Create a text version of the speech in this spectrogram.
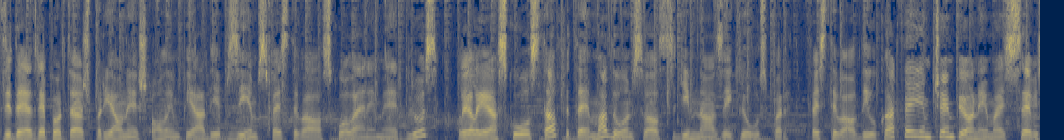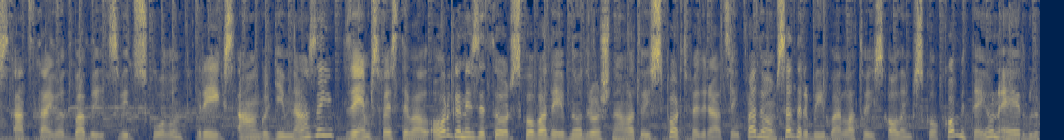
Dzirdējāt reportāžu par jauniešu olimpiādu jeb ziemas festivāla skolēniem ērgļos. Lielajā skolas stafetē Madonas valsts ģimnāzija kļuvusi par festivāla divkārtējiem čempioniem aiz sevis, atstājot Babītas vidusskolu un Rīgas Angļu ģimnāziju. Ziemas festivāla organizatorisko vadību nodrošināja Latvijas Sporta federācija padomu sadarbībā ar Latvijas Olimpisko komiteju un ērgļu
